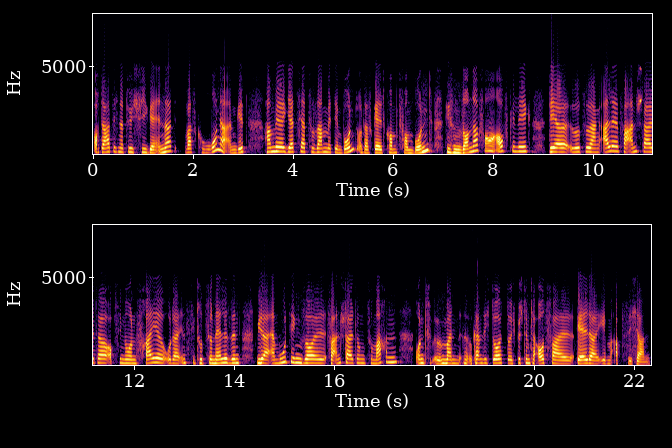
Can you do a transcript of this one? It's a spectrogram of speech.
Auch da hat sich natürlich viel geändert. Was Corona angeht, haben wir jetzt ja zusammen mit dem Bund, und das Geld kommt vom Bund, diesen Sonderfonds aufgelegt, der sozusagen alle Veranstalter, ob sie nun freie oder institutionelle sind, wieder ermutigen soll, Veranstaltungen zu machen. Und man kann sich dort durch bestimmte Ausfallgelder eben absichern.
